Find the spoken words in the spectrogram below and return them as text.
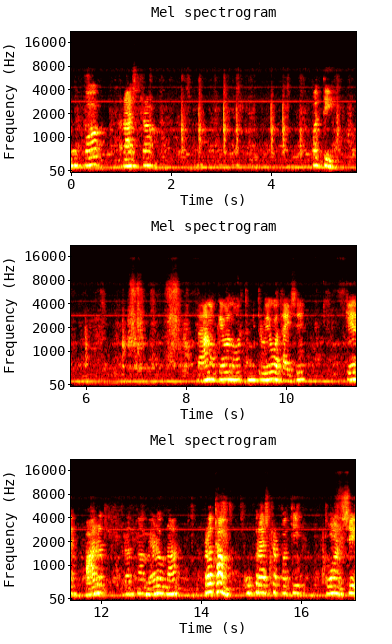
ઉપરાષ્ટ્રપતિ. આનો કહેવાનો અર્થ મિત્રો એવો થાય છે કે ભારત રત્ન મેળવનાર પ્રથમ ઉપરાષ્ટ્રપતિ કોણ છે?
